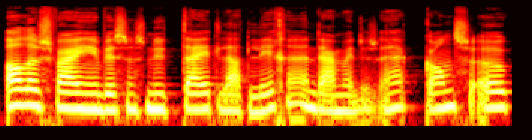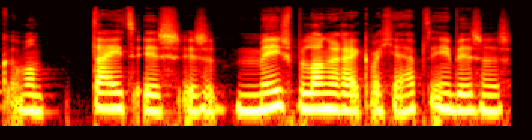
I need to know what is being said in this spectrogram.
alles waar je in je business nu tijd laat liggen. En daarmee dus hè, kansen ook. Want tijd is, is het meest belangrijke wat je hebt in je business.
